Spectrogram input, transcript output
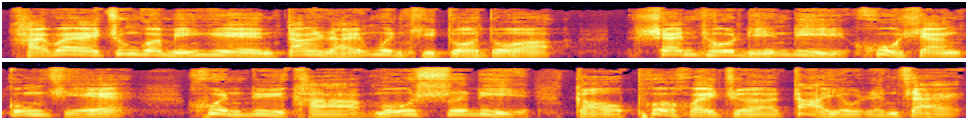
海外中国民运当然问题多多。山头林立，互相攻讦，混绿卡、谋私利、搞破坏者大有人在。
